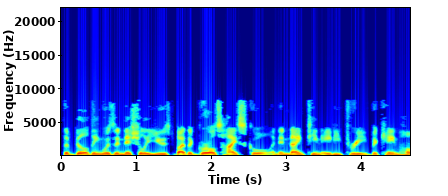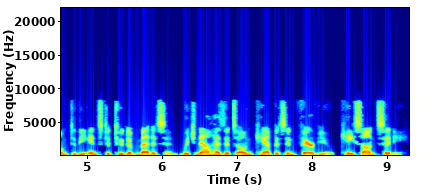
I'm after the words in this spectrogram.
The building was initially used by the Girls' High School and in 1983 became home to the Institute of Medicine, which now has its own campus in Fairview, Quezon City.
